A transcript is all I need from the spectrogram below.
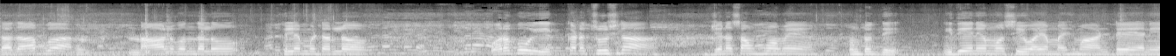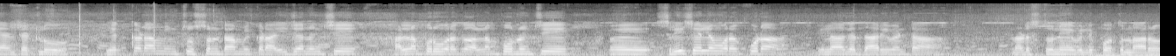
దాదాపుగా నాలుగు వందలు కిలోమీటర్ల వరకు ఎక్కడ చూసినా జనసమూహమే ఉంటుంది. ఇదేనేమో శివయ మహిమ అంటే అని అనేటట్లు ఎక్కడ మేము చూస్తుంటాం ఇక్కడ ఐజా నుంచి అల్లంపూర్ వరకు అల్లంపూర్ నుంచి శ్రీశైలం వరకు కూడా ఇలాగ దారి వెంట నడుస్తూనే వెళ్ళిపోతున్నారు.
